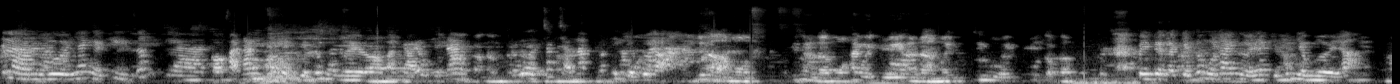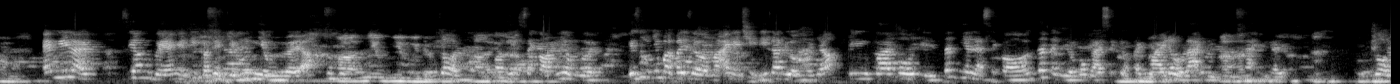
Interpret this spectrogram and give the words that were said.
Nên là một người như anh ấy thì rất là có khả năng có thể kiếm được một người ờ, bạn gái ở Việt Nam. Đúng rồi chắc chắn là có thể kiếm được ạ như là một ví dụ là một hai mươi tuổi hay là mấy chín tuổi cũng được không? bình thường là kiếm được một hai người hay kiếm được nhiều người ạ Ừ. em nghĩ là riêng với anh ấy thì có thể kiếm được nhiều người ạ À, nhiều nhiều người đúng rồi à, có ý thể là sẽ có nhiều người ví dụ như mà bây giờ mà anh ấy chỉ đi ra đường thôi nhá đi qua thôi thì tất nhiên là sẽ có rất là nhiều cô gái sẽ kiểu phải ngoái đầu lại để nhìn lại anh ấy đúng rồi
